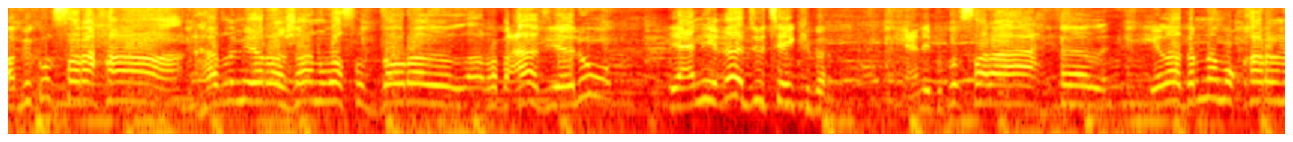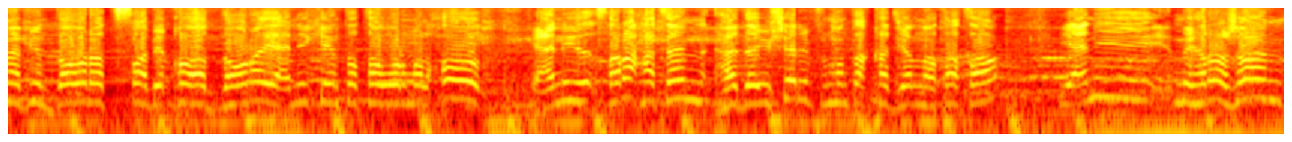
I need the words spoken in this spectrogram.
وبكل صراحة هذا المهرجان وصل الدورة الرابعة ديالو. يعني غادي تيكبر يعني بكل صراحة في ال- إلا درنا مقارنة بين الدورات السابقة وهذه الدورة يعني كاين تطور ملحوظ. يعني صراحة هذا يشرف في المنطقة ديالنا طاطا يعني مهرجان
